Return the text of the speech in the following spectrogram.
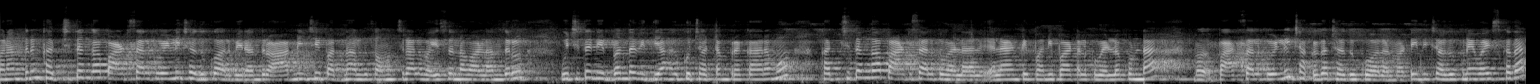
మనందరం ఖచ్చితంగా పాఠశాలకు వెళ్ళి చదువుకోవాలి. మీరందరూ ఆరు నుంచి పద్నాలుగు సంవత్సరాల వయసు ఉన్న వాళ్ళందరూ ఉచిత నిర్బంధ విద్యా హక్కు చట్టం ప్రకారము ఖచ్చితంగా పాఠశాలకు వెళ్ళాలి. ఎలాంటి పని పాటలకు వెళ్ళకుండా పాఠశాలకు వెళ్ళి చక్కగా చదువుకోవాలన్నమాట. ఇది చదువుకునే వయసు కదా?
